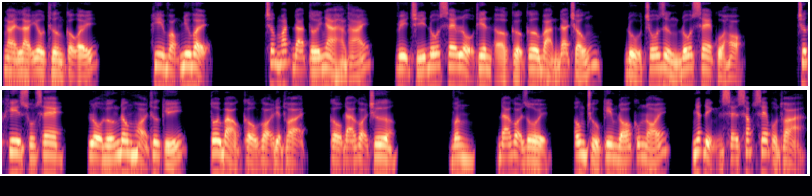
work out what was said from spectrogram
ngài là yêu thương cậu ấy. Hy vọng như vậy. Trước mắt đã tới nhà hàng Thái, vị trí đỗ xe lộ thiên ở cửa cơ bản đã trống, đủ chỗ dừng đỗ xe của họ. Trước khi xuống xe, lộ hướng đông hỏi thư ký, tôi bảo cậu gọi điện thoại, cậu đã gọi chưa? Vâng, đã gọi rồi, ông chủ kim đó cũng nói, nhất định sẽ sắp xếp ổn thỏa.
